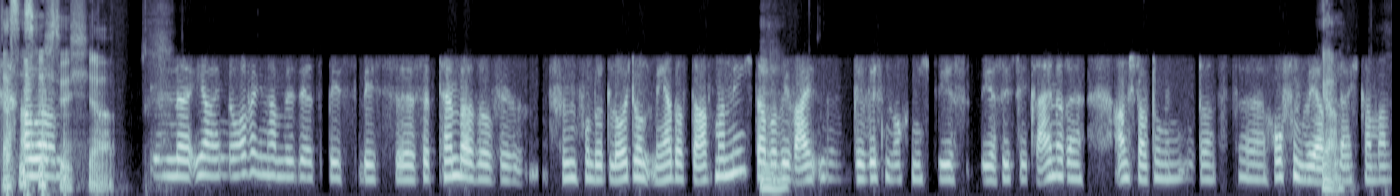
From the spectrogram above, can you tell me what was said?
Das ist aber- richtig, ja. In, äh, ja, in Norwegen haben wir es jetzt bis, bis äh, September, also für 500 Leute und mehr, das darf man nicht. Aber Mhm. wir, wir wissen noch nicht, wie es, wie es ist für kleinere Anstaltungen. Das äh, hoffen wir. Ja. Vielleicht kann man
